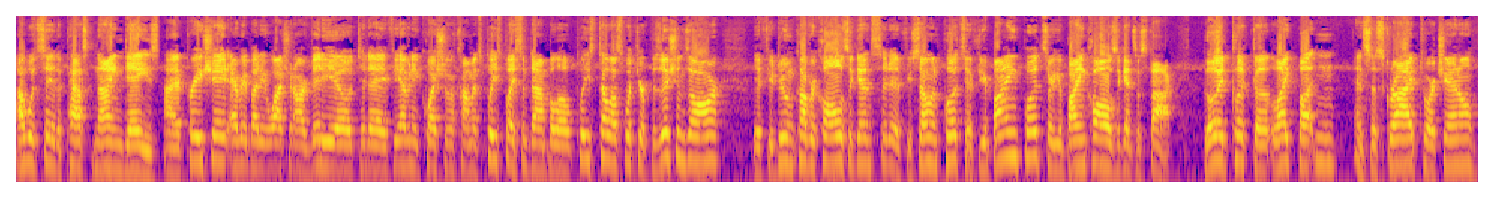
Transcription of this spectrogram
I would say, the past nine days. I appreciate everybody watching our video today. If you have any questions or comments, please place them down below. Please tell us what your positions are. If you're doing cover calls against it, if you're selling puts, if you're buying puts or you're buying calls against a stock. Go ahead, click the like button and subscribe to our channel.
